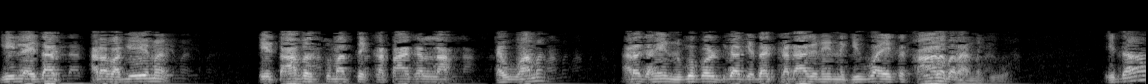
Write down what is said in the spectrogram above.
ගිහිල්ලා එදත් අර වගේම ඒ තාපසතුමත් එක්ක කතා කරලා ඇහුවාම අර ගහේ නුගකොල් ටිකක් එදක් කඩාගෙන ඉන්න කිව්වා ඒක කාලා බලන්න කිව්වා. එදා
